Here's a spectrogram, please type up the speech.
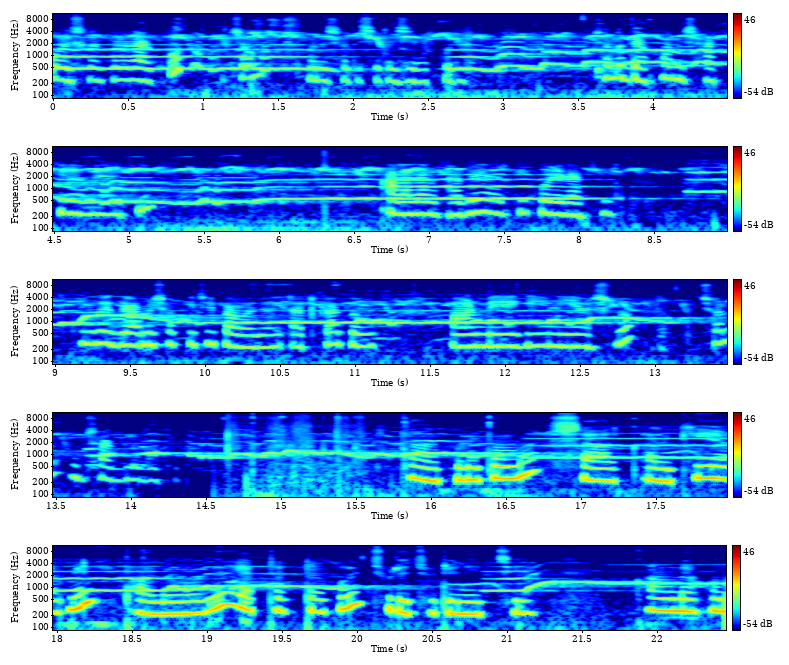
পরিষ্কার করে রাখব। চলো তোমাদের সাথে সেটা শেয়ার করি। চলো দেখো আমি শাক কীভাবে আর কি আলাদাভাবে আর কি করে রাখি। আমাদের গ্রামে সব কিছুই পাওয়া যায়, টাটকা তো আমার মেয়ে গিয়ে নিয়ে আসলো। চলো শাকগুলো বেছে তারপরে তোমার শাক আর কি আমি ভালোভাবে একটা একটা করে ছুটে ছুটে নিচ্ছি। কারণ এখন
